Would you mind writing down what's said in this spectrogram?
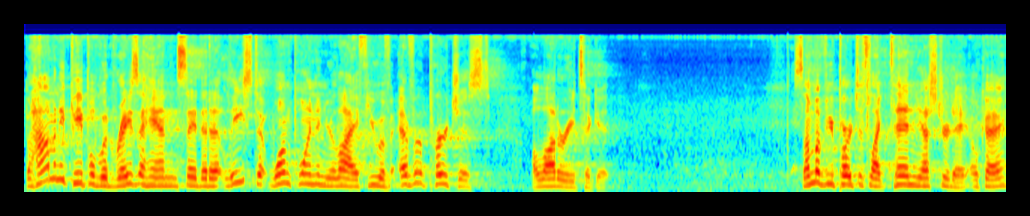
But how many people would raise a hand and say that at least at one point in your life you have ever purchased a lottery ticket? Some of you purchased like 10 yesterday, okay?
